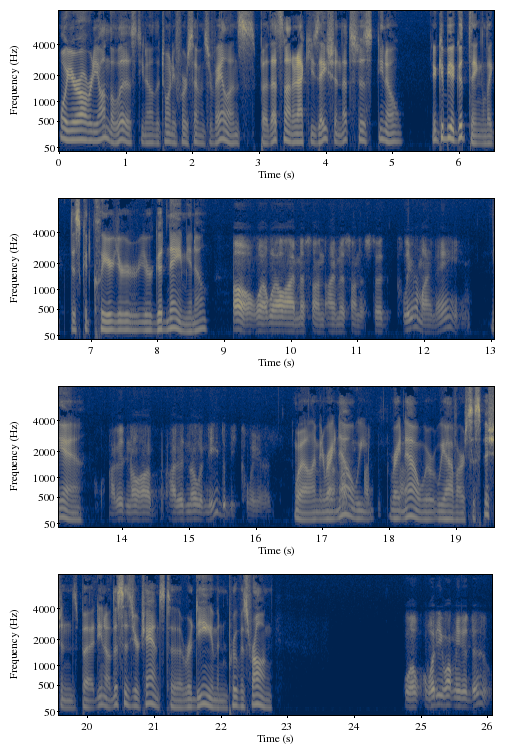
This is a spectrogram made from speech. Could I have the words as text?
well. You're already on the list, you know, the 24/7 surveillance. But that's not an accusation. That's just you know, it could be a good thing. Like this could clear your your good name. You know. Oh well, well, I misun I misunderstood. Clear my name. Yeah. I didn't know I, I didn't know it needed to be cleared. Well, I mean, right Uh, now we right I- now we we have our suspicions, but you know, this is your chance to redeem and prove us wrong. Well, what do you want me to do?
